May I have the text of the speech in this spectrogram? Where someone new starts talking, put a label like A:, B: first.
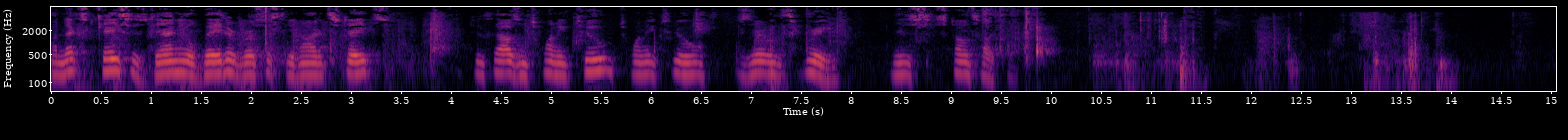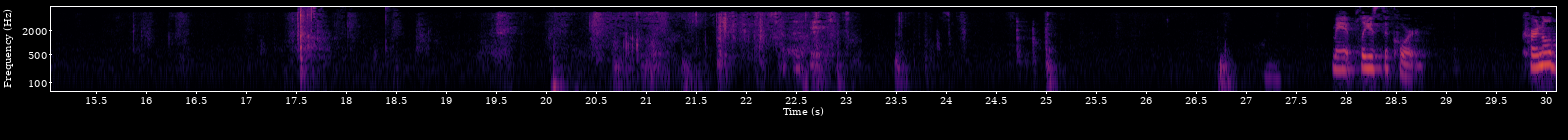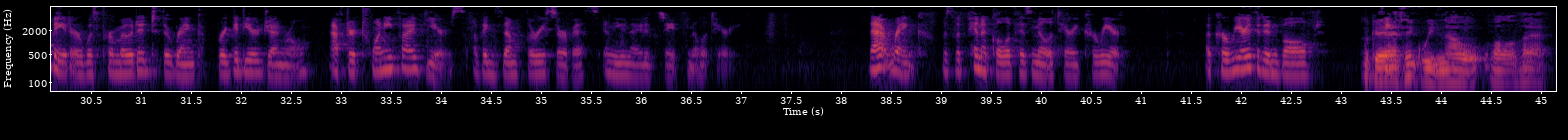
A: Our next case is Daniel Bader v. United States, 2022-2203. Ms. Stonecypher.
B: May it please the Court. Colonel Bader was promoted to the rank of Brigadier General after 25 years of exemplary service in the United States military. That rank was the pinnacle of his military career, a career that involved...
C: Okay, I think we know all of that.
